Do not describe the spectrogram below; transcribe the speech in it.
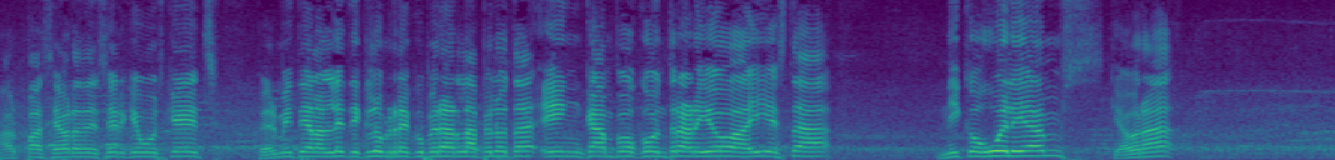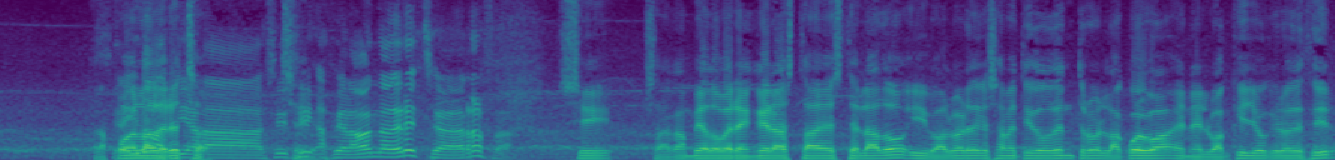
Al pase ahora de Sergio Busquets. Permite al Athletic Club recuperar la pelota en campo contrario. Ahí está Nico Williams, que ahora. La juega a la derecha. hacia la- sí, sí, Sí. hacia la banda derecha, Rafa. Sí, se ha cambiado Berenguer hasta este lado y Valverde que se ha metido dentro en la cueva, en el banquillo quiero decir.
